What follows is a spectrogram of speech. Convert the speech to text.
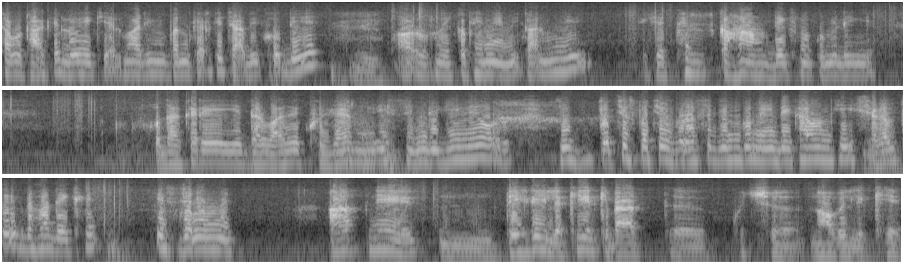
سب اٹھا کے لوہے کی الماری میں بند کر کے چابی کھو دیے جی۔ اور انہیں کبھی نہیں نکالوں گی کہ پھر کہاں دیکھنے کو ملیں گے۔ خدا کرے یہ دروازے کھل جائیں میری زندگی میں اور جو پچیس پچیس برس سے جن کو نہیں دیکھا ان کی شکل تو ایک دفعہ دیکھ لیں۔ اس جنم میں۔ آپ نے تحری لکیر کے بعد کچھ ناول لکھے۔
